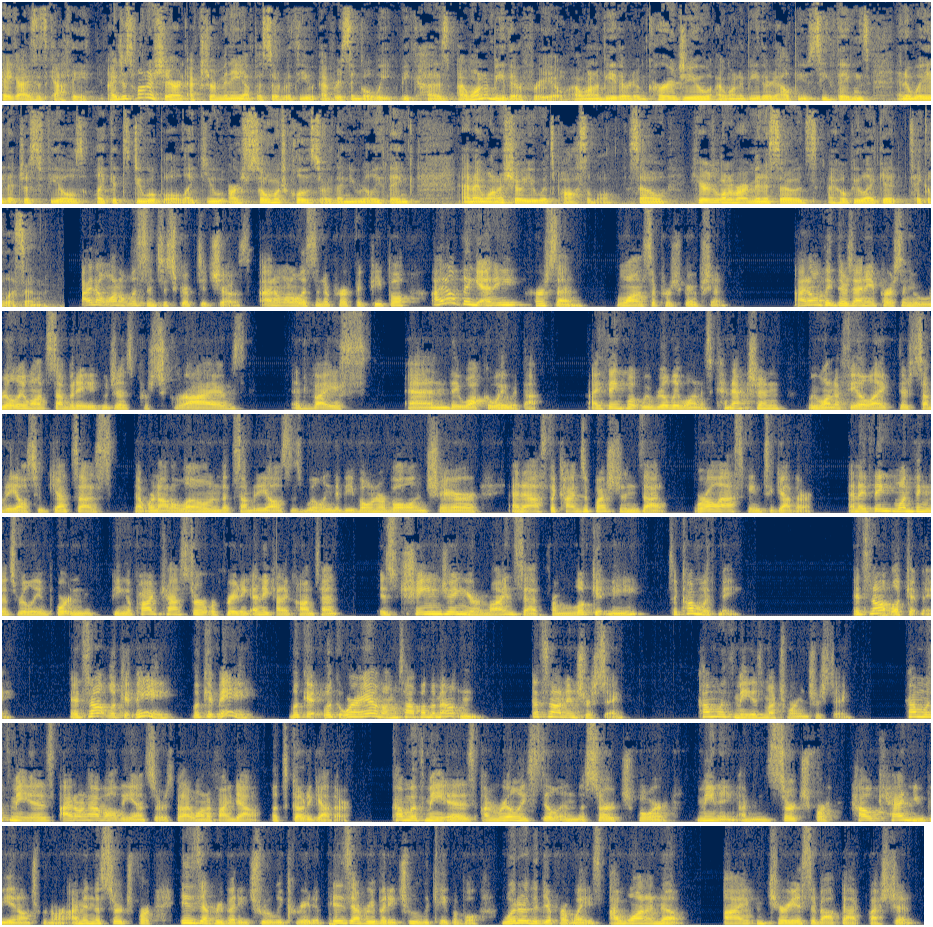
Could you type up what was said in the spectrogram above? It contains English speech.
Hey guys, it's Cathy. I just want to share an extra mini episode with you every single week because I want to be there for you. I want to be there to encourage you. I want to be there to help you see things in a way that just feels like it's doable, like you are so much closer than you really think. And I want to show you what's possible. So here's one of our minisodes. I hope you like it. Take a listen. I don't want to listen to scripted shows. I don't want to listen to perfect people. I don't think any person wants a prescription. I don't think there's any person who really wants somebody who just prescribes advice and they walk away with that. I think what we really want is connection. We want to feel like there's somebody else who gets us, that we're not alone, that somebody else is willing to be vulnerable and share and ask the kinds of questions that we're all asking together. And I think one thing that's really important being a podcaster or creating any kind of content is changing your mindset from look at me to come with me. It's not look at me. It's not look at me. Look at me. Look at look at where I am. I'm top on the mountain. That's not interesting. Come with me is much more interesting. Come with me is I don't have all the answers, but I want to find out. Let's go together. Come with me is I'm really still in the search for meaning. I'm in search for how can you be an entrepreneur? I'm in the search for is everybody truly creative? Is everybody truly capable? What are the different ways? I want to know. I am curious about that question.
